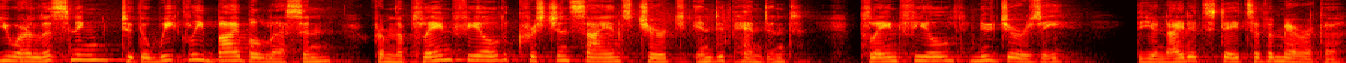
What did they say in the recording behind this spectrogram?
You are listening to the weekly Bible lesson from the Plainfield Christian Science Church Independent, Plainfield, New Jersey, the United States of America.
